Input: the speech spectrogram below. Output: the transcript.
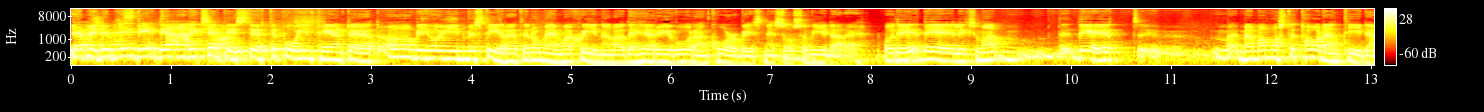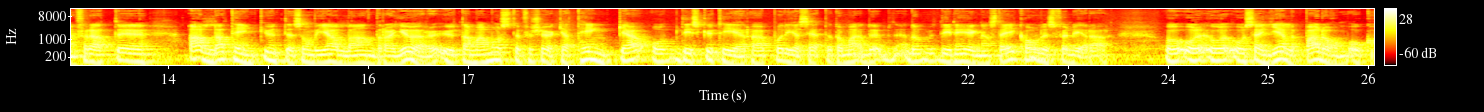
Ja, men det, det, det, det man exempelvis stötte på internt är att oh, vi har ju investerat i de här maskinerna. Det här är ju våran core business och så mm. vidare. Och det, det är liksom det är ett... Men man måste ta den tiden för att eh, alla tänker ju inte som vi alla andra gör utan man måste försöka tänka och diskutera på det sättet de, de, de, dina egna stakeholders funderar. Och, och, och, sen hjälpa dem och,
